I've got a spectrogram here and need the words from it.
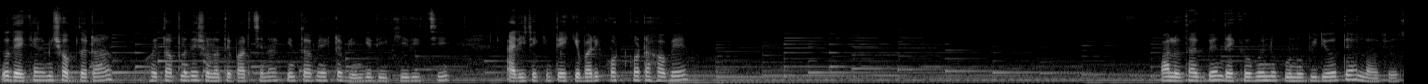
তো দেখেন, আমি শব্দটা হয়তো আপনাদের শোনাতে পারছি না, কিন্তু আমি একটা ভেঙে দেখিয়ে দিচ্ছি। আর এটা কিন্তু একেবারে কটকটা হবে। ভালো থাকবেন দেখা অন্য কোনো ভিডিওতে আল্লাহ হাফেজ।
